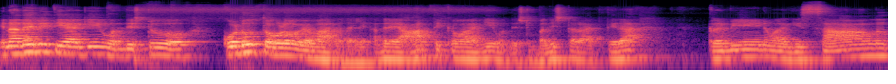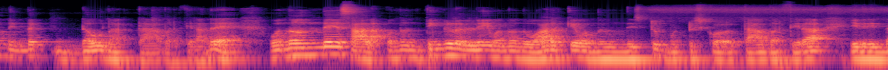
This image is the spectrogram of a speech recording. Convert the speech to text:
ಇನ್ನು ಅದೇ ರೀತಿಯಾಗಿ ಒಂದಿಷ್ಟು ಕೊಡು ತಗೊಳ್ಳೋ ವ್ಯವಹಾರದಲ್ಲಿ, ಅಂದರೆ ಆರ್ಥಿಕವಾಗಿ ಒಂದಿಷ್ಟು ಬಲಿಷ್ಠರಾಗ್ತೀರಾ, ಕ್ರಮೇಣವಾಗಿ ಸಾಲದಿಂದ ಡೌನ್ ಆಗ್ತಾ ಬರ್ತೀರ? ಅಂದರೆ ಒಂದೊಂದೇ ಸಾಲ, ಒಂದೊಂದು ತಿಂಗಳಲ್ಲಿ, ಒಂದೊಂದು ವಾರಕ್ಕೆ ಒಂದೊಂದಿಷ್ಟು ಮುಟ್ಟಿಸ್ಕೊಳ್ತಾ ಬರ್ತೀರಾ? ಇದರಿಂದ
